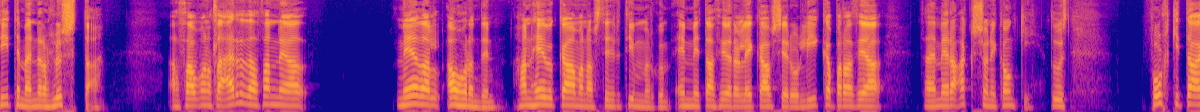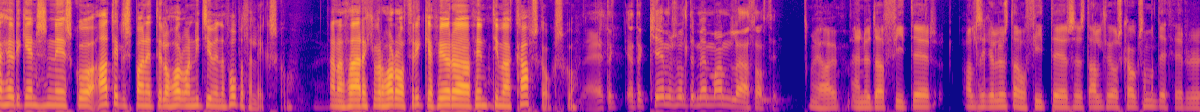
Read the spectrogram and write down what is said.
fítimenn er að hlusta að þá var náttúrulega erða þannig að meðal áhörandin, hann hefur gaman af styrri tímumörkum, einmitt að því að er að leika af sér og líka bara því að það er meira aksjón í gangi, þú veist fólk í dag hefur ekki eins og sko aðdeglisbanni til að horfa á 90 minna fótballtaleik sko. þannig að það er ekki verið að horfa á 3, 4, 5 tíma kapskák sko. Nei, þetta, þetta kemur svolítið með mannlega þáttin Já, en Fíti er alls ekki að lusta og Fíti er sérst alþjóð skáksamandi. Þeir eru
